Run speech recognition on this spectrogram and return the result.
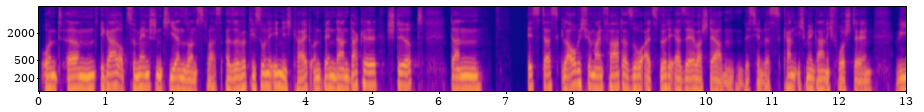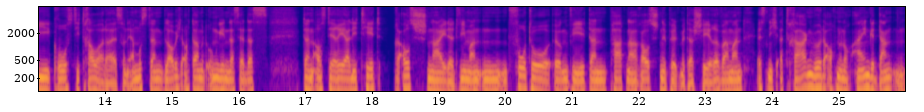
Und ähm, egal ob zu Menschen, Tieren, sonst was. Also wirklich so eine Innigkeit. Und wenn da ein Dackel stirbt, dann ist das, glaube ich, für meinen Vater so, als würde er selber sterben. Ein bisschen. Das kann ich mir gar nicht vorstellen, wie groß die Trauer da ist. Und er muss dann, glaube ich, auch damit umgehen, dass er das dann aus der Realität rausschneidet, wie man ein Foto irgendwie dann Partner rausschnippelt mit der Schere, weil man es nicht ertragen würde, auch nur noch einen Gedanken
